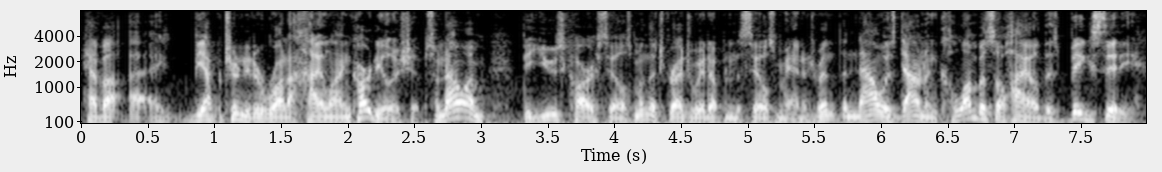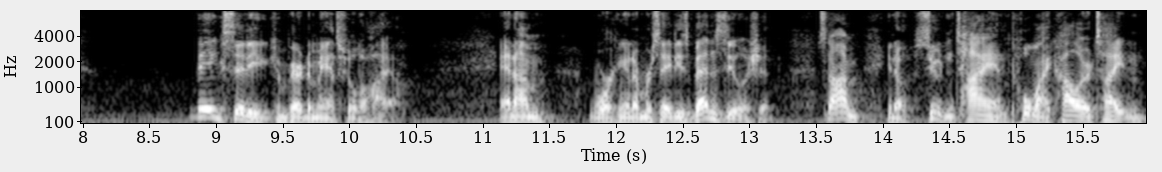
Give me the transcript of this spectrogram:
have a, a, the opportunity to run a Highline car dealership. So now I'm the used car salesman that's graduated up into sales management, that now is down in Columbus, Ohio, this big city big city compared to Mansfield, Ohio. And I'm working at a Mercedes Benz dealership. So now I'm, you know, suit and tie and pull my collar tight, and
